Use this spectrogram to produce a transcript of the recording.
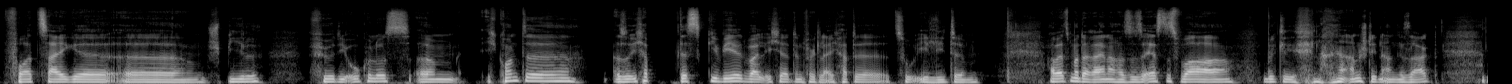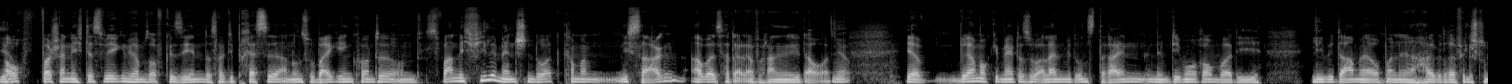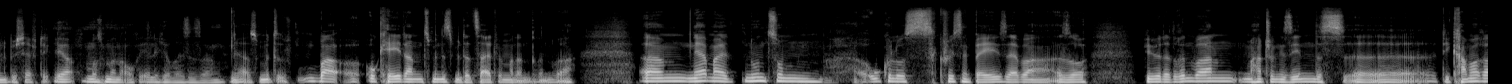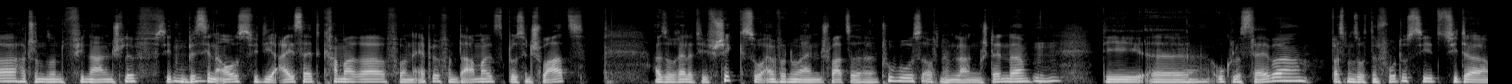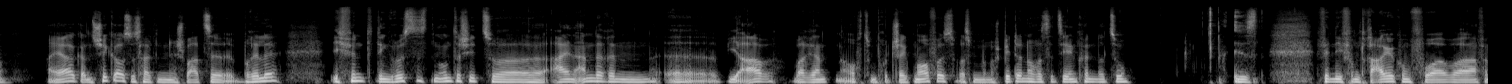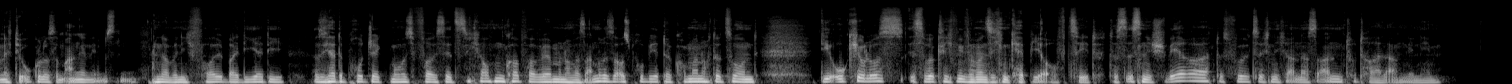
Vorzeige-Spiel äh, für die Oculus. Ähm, ich konnte, also ich habe das gewählt, weil ich ja den Vergleich hatte zu Elite. Aber jetzt mal der Reihe nach. Also das erstes war wirklich lange Anstehen angesagt. Ja. Auch wahrscheinlich deswegen, wir haben es oft gesehen, dass halt die Presse an uns vorbeigehen konnte. Und es waren nicht viele Menschen dort, kann man nicht sagen, aber es hat halt einfach lange gedauert. Ja. Ja, wir haben auch gemerkt, dass so allein mit uns dreien in dem Demoraum war die liebe Dame auch mal eine halbe, dreiviertel Stunde beschäftigt. Ja, muss man auch ehrlicherweise sagen. Ja, also mit, war okay dann, zumindest mit der Zeit, wenn man dann drin war. Ähm, ja, mal nun zum Oculus Crescent Bay selber. Also, wie wir da drin waren, man hat schon gesehen, dass äh, die Kamera hat schon so einen finalen Schliff. Sieht Mhm. ein bisschen aus wie die iSight-Kamera von Apple von damals, bloß in schwarz. Also relativ schick, so einfach nur ein schwarzer Tubus auf einem langen Ständer. Mhm. Die äh, Oculus selber, was man so auf den Fotos sieht, sieht da, naja, ganz schick aus, ist halt eine schwarze Brille. Ich finde den größten Unterschied zu allen anderen äh, VR-Varianten, auch zum Project Morpheus, was wir noch später noch was erzählen können dazu, ist, finde ich, vom Tragekomfort war, fand ich die Oculus am angenehmsten. Da bin ich voll bei dir. Die, also ich hatte Project Morpheus jetzt nicht auf dem Kopf, aber wir haben noch was anderes ausprobiert, da kommen wir noch dazu. Und die Oculus ist wirklich wie wenn man sich ein Cappy aufzieht. Das ist nicht schwerer, das fühlt sich nicht anders an, total angenehm.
